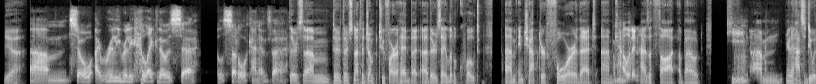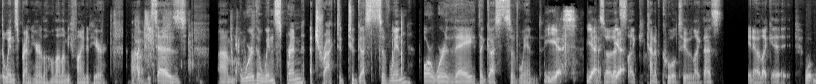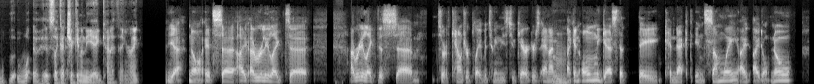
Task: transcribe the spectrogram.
Yeah. Um, so I really, really like those uh, those subtle kind of uh, There's um there, there's not to jump too far ahead, but uh, there's a little quote um in chapter four that um Mhm. Kaladin has a thought about. He Mhm. um and it has to do with the wind spren here. Hold on, let me find it here. Um, Okay. he says, um, "Were the wind spren attracted to gusts of wind, or were they the gusts of wind?" yes, yeah, and so that's like kind of cool too. Like that's you know like it, w- it's like a chicken and the egg kind of thing, right? Yeah, no, it's uh, I I really liked uh, I really like this um, sort of counterplay between these two characters, and I'm Mhm. I can only guess that they connect in some way. I I don't know.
